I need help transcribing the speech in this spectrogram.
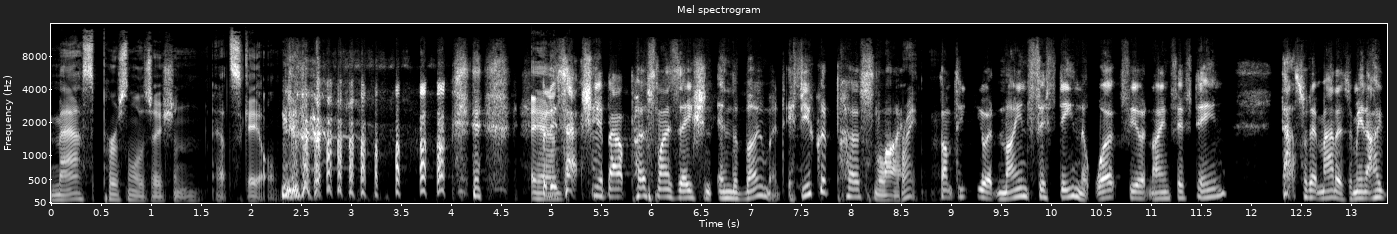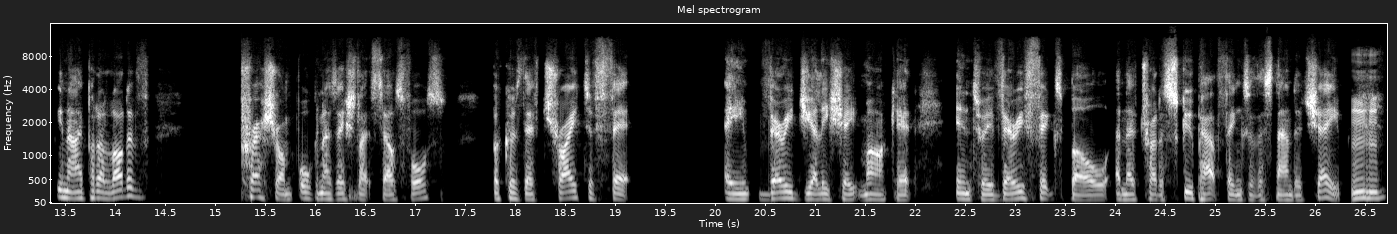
mass personalization at scale. but it's actually about personalization in the moment. If you could personalize Right. something to you at 9.15 that worked for you at 9.15, that's what it matters. I mean, I you know, I put a lot of pressure on organizations like Salesforce because they've tried to fit a very jelly shaped market into a very fixed bowl and they've tried to scoop out things of the standard shape. Mhm.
